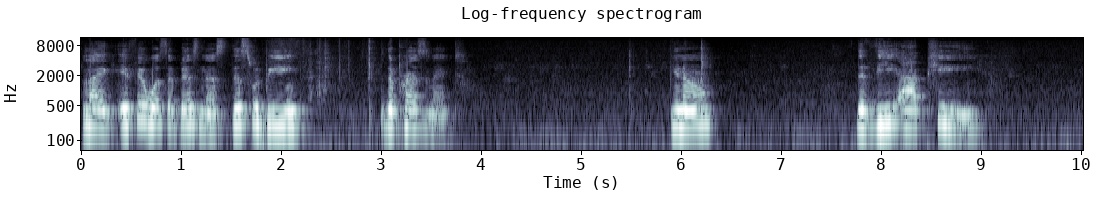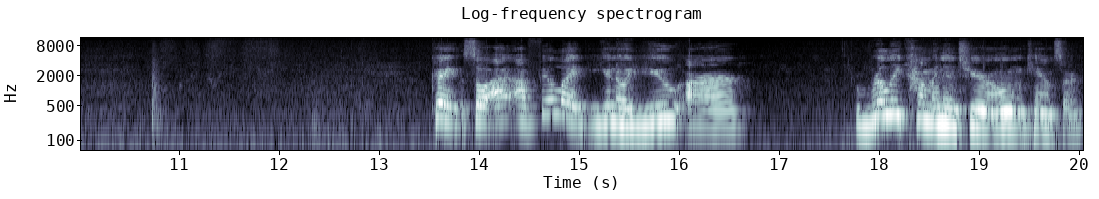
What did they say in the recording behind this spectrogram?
Like if it was a business, this would be the president. You know? The VIP Okay, so I, I feel like, you know, you are really coming into your own Cancer.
